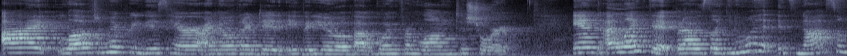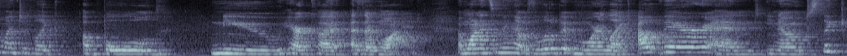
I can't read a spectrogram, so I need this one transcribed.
I loved my previous hair. I know that I did a video about going from long to short. And I liked it, but I was like, you know what? It's not so much of like a bold, new haircut as I wanted. I wanted something that was a little bit more like out there and, you know, just like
